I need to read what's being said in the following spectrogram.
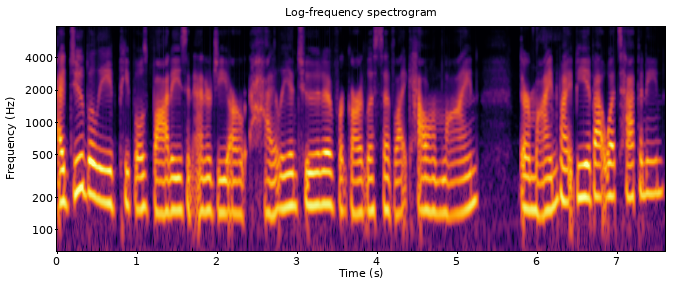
I do believe people's bodies and energy are highly intuitive, regardless of like how online their mind might be about what's happening.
